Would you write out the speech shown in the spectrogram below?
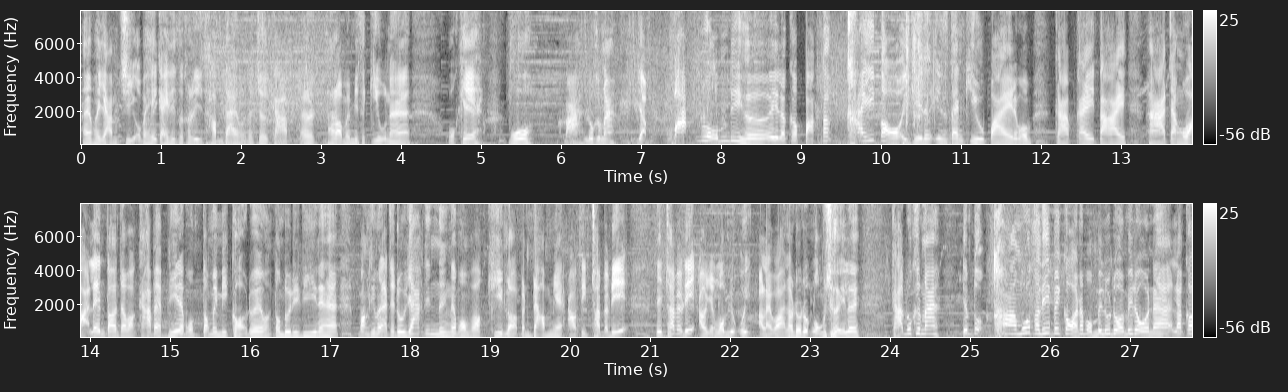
ให้พยายามฉีกออกไปให้ไกลที่สุดเท่าที่จะทำได้เหมือนถ้าเจอกราฟถ้าเราไม่มีสกิลนะฮะโอเคงู มาลุกขึ้นมา อย่าปักล้มดิเฮ้ย แล้วก็ปักตะไคร้ต่ออีกทีหนึง instant kill ไปนะผมกราฟใกล้ตายหาจังหวะเล่นตอนจังหวะกราฟแบบนี้นะผมต้องไม่มีเกาะด้วยผมต้องดูดีๆนะฮะบางทีมันอาจจะดูยากนิดนึงนะผมเพราะขีดหลอดมันดำไงเอาติดช็อตแบบนี้ติดช็อตแบบนี้เอายังล้มอยู่อุ๊ยอะไรวะเราโดนลูกหลงเฉยเลยกราฟลุกขึ้นมาเตรียมตัวคามูสลิไปก่อนนะผมไม่รู้โดนไม่โดนนะฮะแล้วก็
